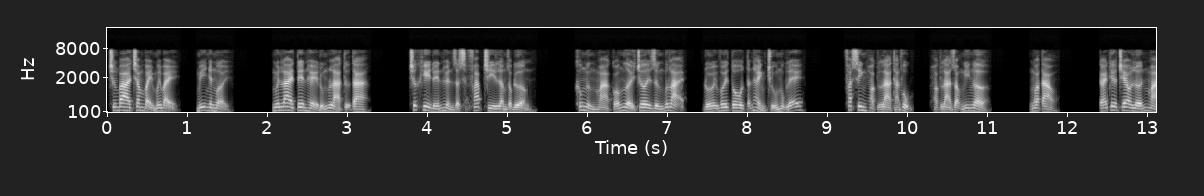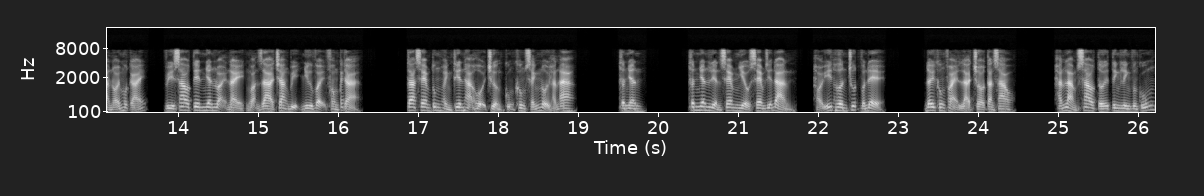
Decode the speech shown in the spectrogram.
Chương ba trăm bảy mươi bảy, mỹ nhân mời. Nguyên lai、like、tên hề đúng là tự ta. Trước khi đến huyền giật pháp chi lâm dọc đường không ngừng mà có người chơi dừng bước lại, đối với tô tẫn hành chú mục lễ. Phát sinh hoặc là thán phục, hoặc là giọng nghi ngờ. Ngoa tạo. Cái kia treo lớn mà nói một cái, vì sao tên nhân loại này ngoạn ra trang bị như vậy phong cách cả? Ta xem tung hoành thiên hạ hội trưởng cũng không sánh nổi hắn a. Thân nhân. Thân nhân liền xem nhiều xem diễn đàn, hỏi ít hơn chút vấn đề. Đây không phải là cho tan sao? Hắn làm sao tới tinh linh vương cũng?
